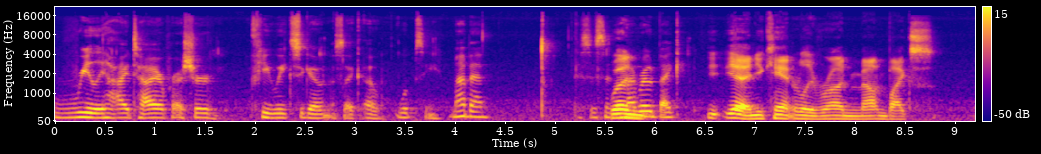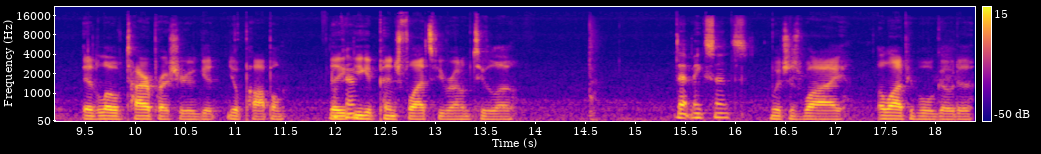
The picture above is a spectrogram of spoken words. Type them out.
Really high tire pressure a few weeks ago, and it's like, oh, whoopsie, my bad. This isn't my road bike. Yeah, and you can't really run mountain bikes at low tire pressure. You'll get you'll pop them. They, Okay. You get pinch flats if you run them too low. That makes sense. which is why a lot of people will go to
